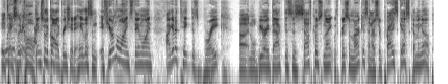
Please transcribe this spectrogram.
Hey, thanks for the call. Thanks for the call. I appreciate it. Hey, listen, if you're on the line, stay on the line. I got to take this break, uh, and we'll be right back. This is South Coast Night with Chris and Marcus, and our surprise guest coming up.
